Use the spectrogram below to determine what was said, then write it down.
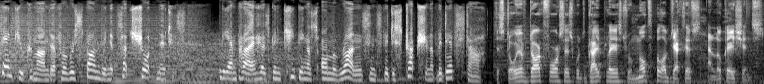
Thank you, Commander, for responding at such short notice. The Empire has been keeping us on the run since the destruction of the Death Star. The story of Dark Forces would guide players through multiple objectives and locations.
